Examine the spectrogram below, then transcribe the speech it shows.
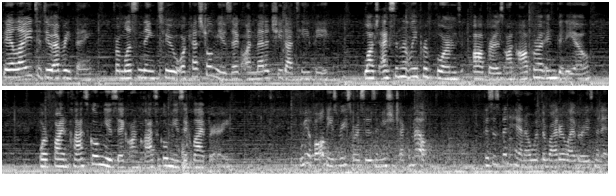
They allow you to do everything, from listening to orchestral music on Medici.tv, watch excellently performed operas on Opera in Video, or find classical music on Classical Music Library. We have all these resources and you should check them out. This has been Hannah with the Rider Libraries Minute.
